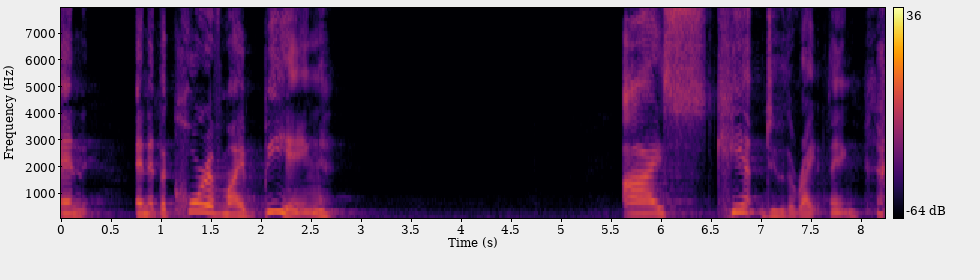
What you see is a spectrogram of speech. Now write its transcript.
And, and at the core of my being, I can't do the right thing.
